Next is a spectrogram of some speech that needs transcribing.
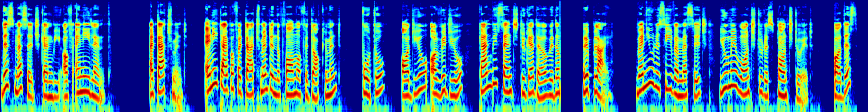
This message can be of any length. Attachment. Any type of attachment in the form of a document, photo, audio, or video can be sent together with a reply. When you receive a message, you may want to respond to it. For this,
